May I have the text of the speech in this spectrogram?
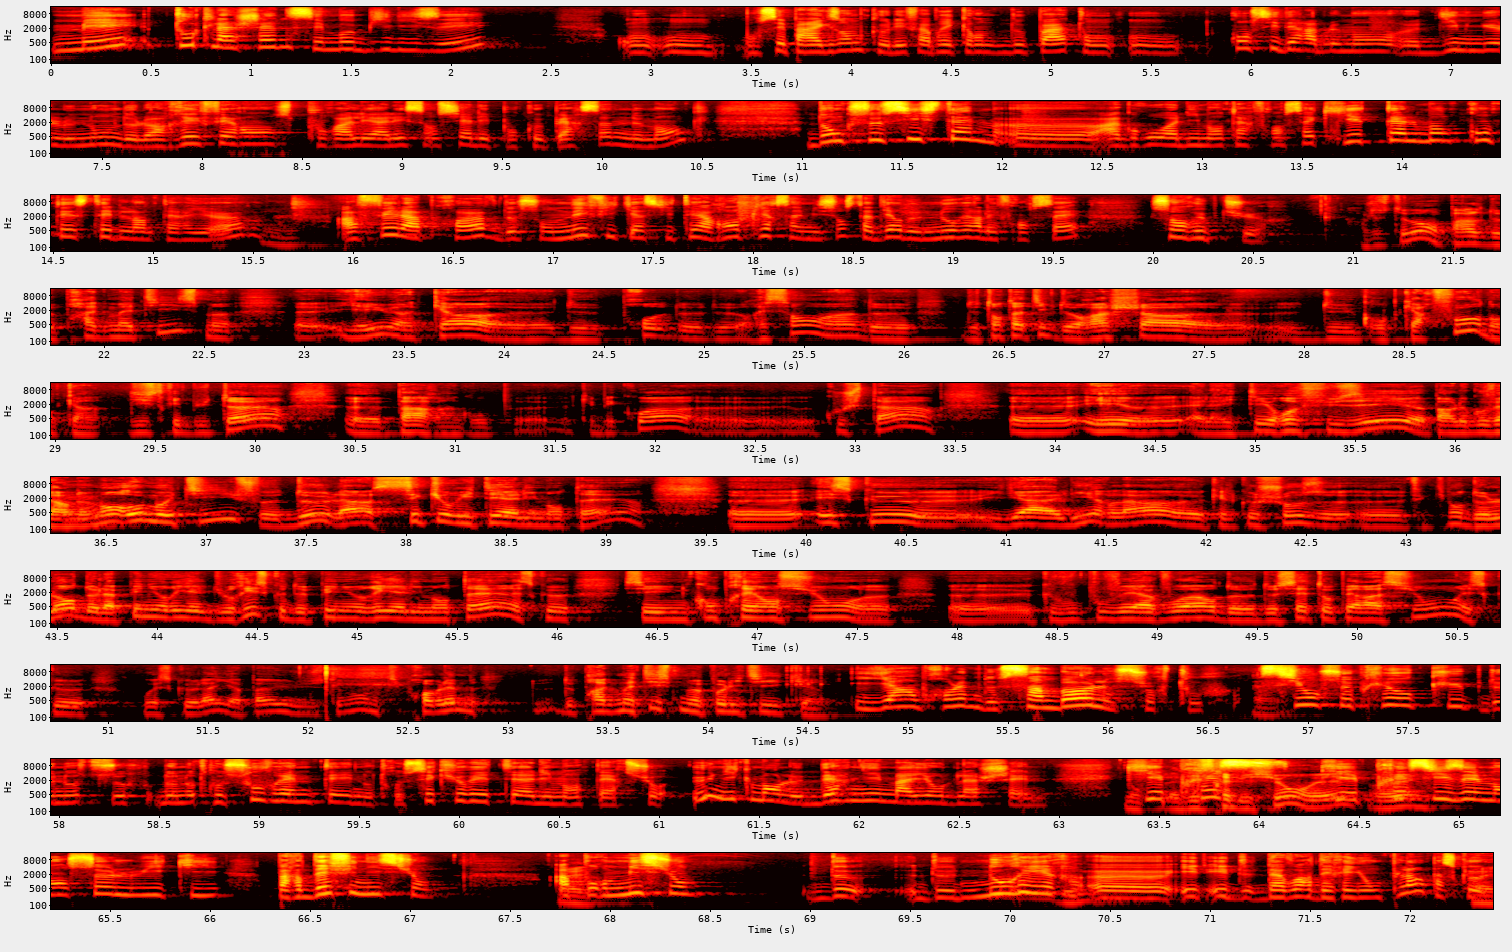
Mais toute la chaîne s'est mobilisée. On, sait par exemple que les fabricants de pâtes ont, considérablement euh, diminué le nombre de leurs références pour aller à l'essentiel et pour que personne ne manque. Donc ce système euh, agroalimentaire français, qui est tellement contesté de l'intérieur, a fait la preuve de son efficacité à remplir sa mission, c'est-à-dire de nourrir les Français sans rupture justement, on parle de pragmatisme. Euh, il y a eu un cas euh, de, récent hein, de, tentative de rachat euh, du groupe Carrefour, donc un distributeur, par un groupe québécois, Couchetard, et elle a été refusée par le gouvernement au motif de la sécurité alimentaire. Est-ce qu'il y a à lire là quelque chose effectivement de l'ordre de la pénurie, du risque de pénurie alimentaire. Est-ce que c'est une compréhension que vous pouvez avoir de, de cette opération? Est-ce que ou est-ce que là, il n'y a pas eu justement un petit problème de, pragmatisme politique? Il y a un problème de symbole surtout. Si on se préoccupe de notre, de notre souveraineté, notre sécurité alimentaire sur uniquement le dernier maillon de la chaîne, qui est, qui est précisément celui qui, par définition, a pour mission de, de nourrir euh, et, d'avoir des rayons pleins, parce que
